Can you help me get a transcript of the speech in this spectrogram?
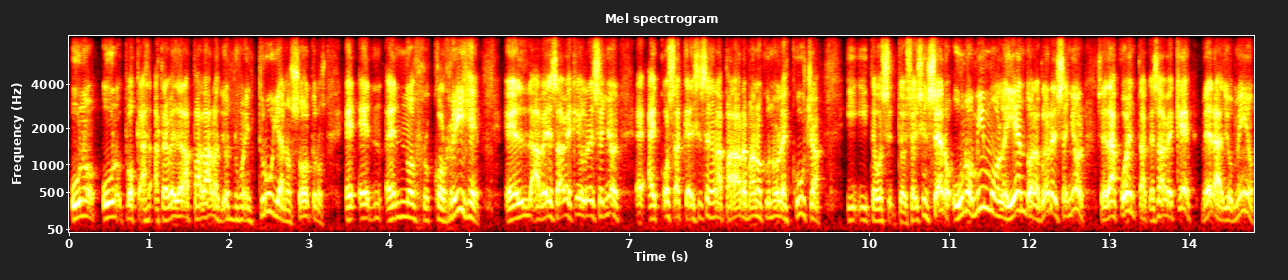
uno, uno porque a, través de la palabra Dios nos instruye a nosotros. Él, nos corrige. Él a veces sabe que, gloria Señor, eh, hay cosas que dicen en la palabra, hermano, que uno le escucha. Y, te, te soy sincero, uno mismo leyendo la gloria del Señor se da cuenta que, ¿sabe qué? Mira, Dios mío,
